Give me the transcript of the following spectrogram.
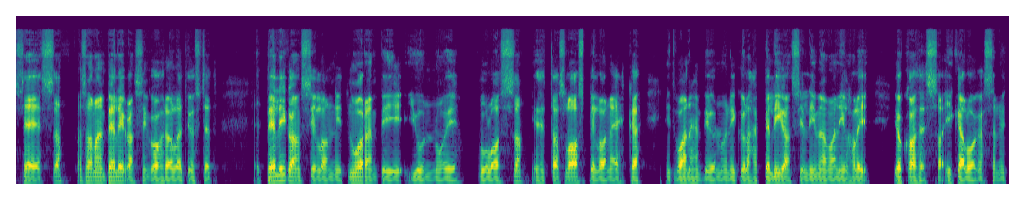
c Mä sanoin pelikanssin kohdalla, että just, että, että pelikanssilla on niitä nuorempia junnui tulossa, ja sitten taas Laspilla on ehkä niitä vanhempia junnuja, niin kyllähän pelikanssilla nimenomaan niillä oli jokaisessa ikäluokassa nyt,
